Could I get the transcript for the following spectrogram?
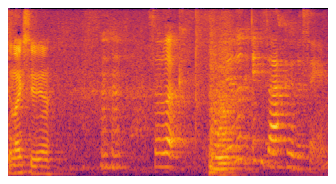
She likes you, yeah. So look. They look exactly the same.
